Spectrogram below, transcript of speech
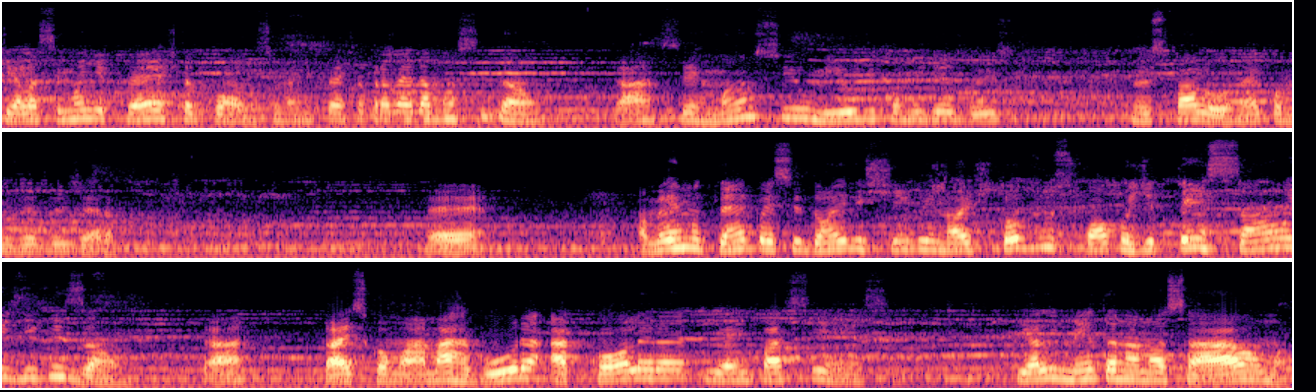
Que ela se manifesta como? Se manifesta através da mansidão, tá? Ser manso e humilde como Jesus nos falou, né? Como Jesus era. É, ao mesmo tempo, esse dom ele extingue em nós todos os focos de tensão e divisão, tá? Tais como a amargura, a cólera e a impaciência e alimenta na nossa alma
